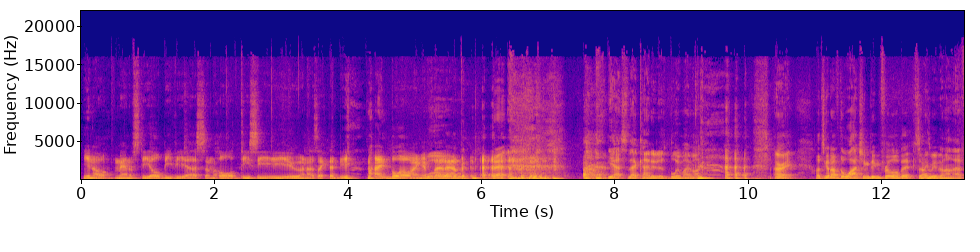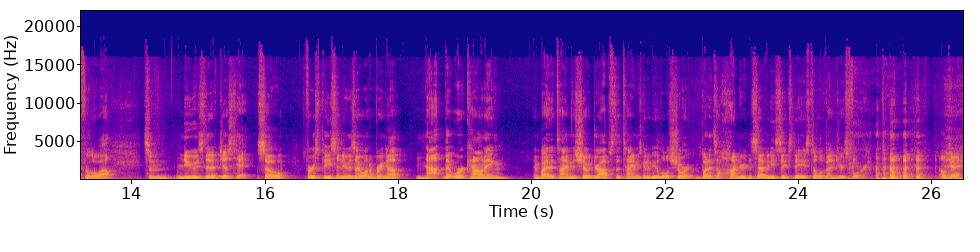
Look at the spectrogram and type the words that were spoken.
you know Man of Steel BVS and the whole DCEU and I was like that'd be mind blowing if that happened. That- yes, that kind of just blew my mind. All right, let's get off the watching thing for a little bit because I think we've been on that for a little while. Some news that have just hit. So, first piece of news I want to bring up, not that we're counting, and by the time the show drops, the time's going to be a little short, but it's 176 days till Avengers 4. okay.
